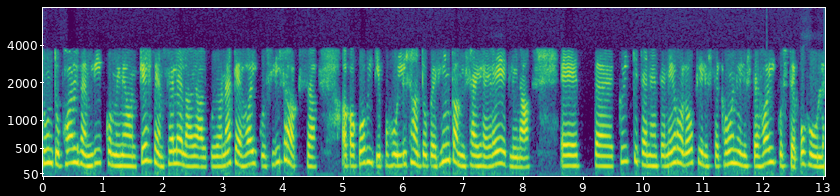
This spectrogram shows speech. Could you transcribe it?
tundub halvem, liikumine on kehvem sellel ajal, kui on äge haigus lisaks, aga Covidi puhul lisandub hingamishäire reeglina, et et kõikide nende neuroloogiliste krooniliste haiguste puhul,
